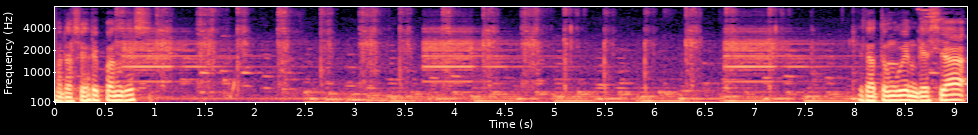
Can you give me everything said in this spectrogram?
Ada serif kan guys? Kita tungguin guys ya.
